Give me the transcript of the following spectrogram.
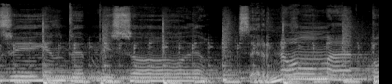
siguiente episodio. Ser nomad.com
